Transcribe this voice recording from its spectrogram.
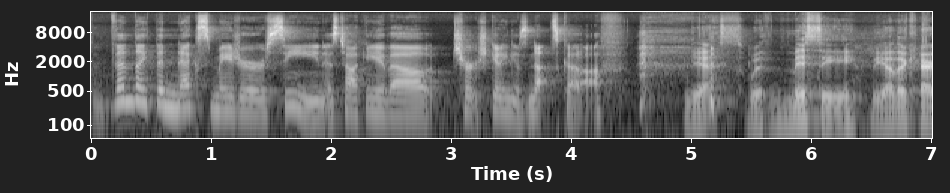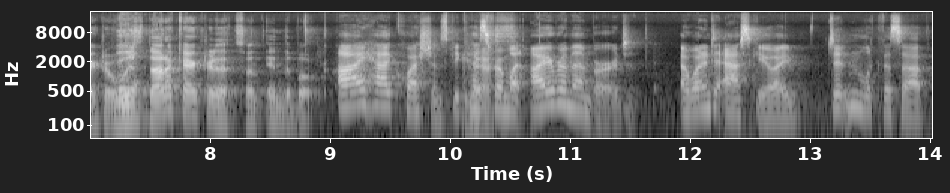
Then, like, the next major scene is talking about Church getting his nuts cut off. Yes, with Missy, the other character, who is not a character that's in the book. I had questions because, Yes. from what I remembered, I wanted to ask you, I didn't look this up.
